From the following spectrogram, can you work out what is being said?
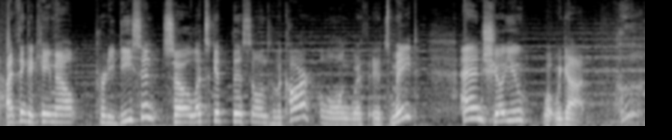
I think it came out pretty decent, so let's get this onto the car along with its mate and show you what we got.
